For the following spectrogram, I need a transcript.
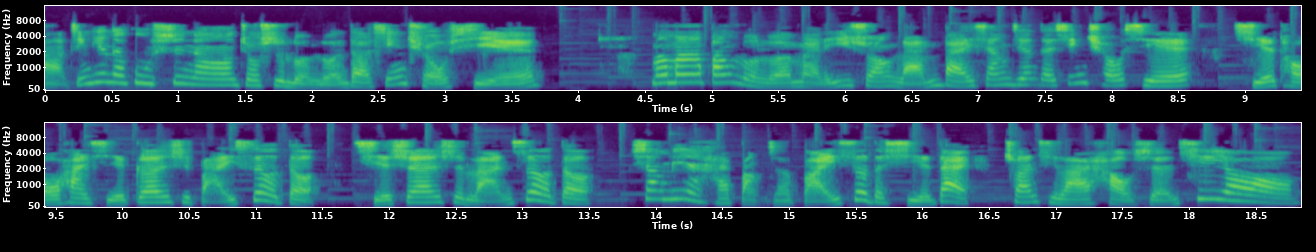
好，今天的故事呢，就是伦伦的星球鞋。妈妈帮伦伦买了一双蓝白相间的星球鞋，鞋头和鞋跟是白色的，鞋身是蓝色的，上面还绑着白色的鞋带，穿起来好神气哟。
